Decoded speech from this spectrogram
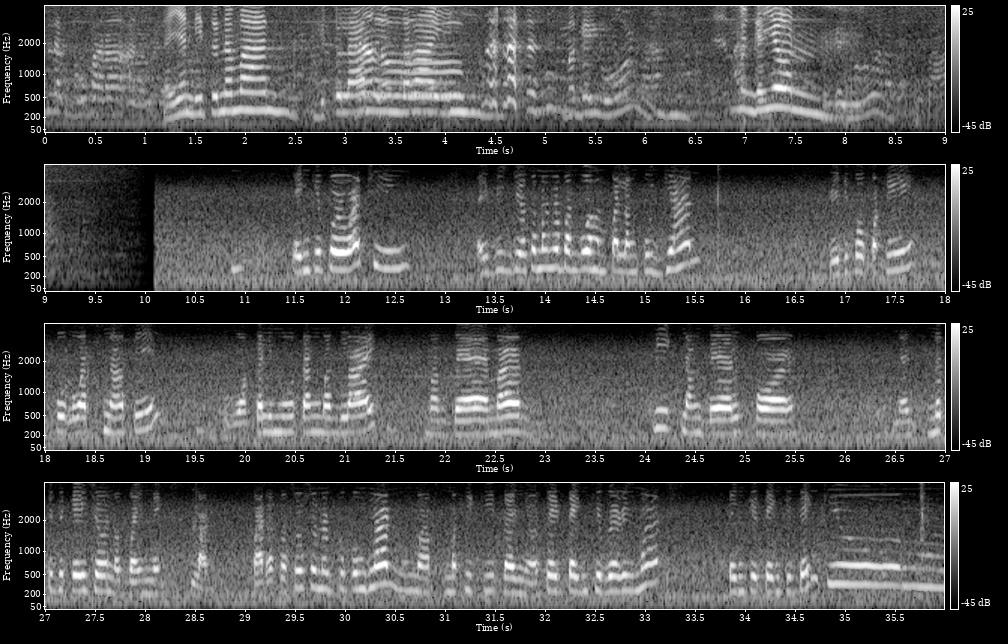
Vlog mo para ano. Ayan, ito naman. Bicolano yung maray. Magayon. Magayon. Magayon. Thank you for watching. Ay video sa mga baguhan pa lang po dyan. Pwede po paki full watch natin. Huwag kalimutang mag-like, mag, mag click ng bell for notification of my next vlog. Para sa susunod ko pong vlog, ma- makikita nyo. Say thank you very much. Thank you, thank you, thank you.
